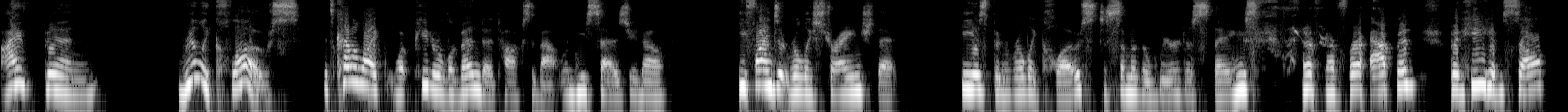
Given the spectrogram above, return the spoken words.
I've been really close. It's kind of like what Peter Levenda talks about when he says, you know, he finds it really strange that he has been really close to some of the weirdest things that have ever happened, but he himself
